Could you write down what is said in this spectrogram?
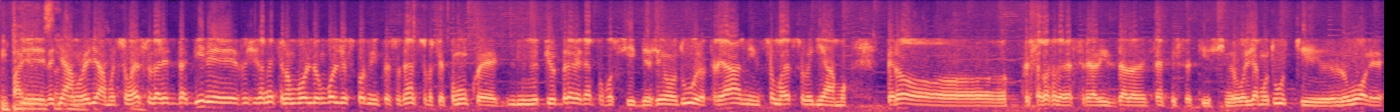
un paio eh, vediamo, vediamo. Insomma, adesso da, da, dire precisamente non voglio, non voglio espormi in questo senso perché comunque nel più breve tempo possibile, siano due o tre anni, insomma adesso vediamo, però questa cosa deve essere realizzata in tempi strettissimi, lo vogliamo tutti, lo vuole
